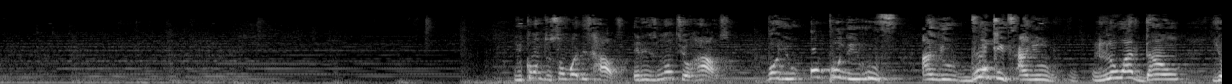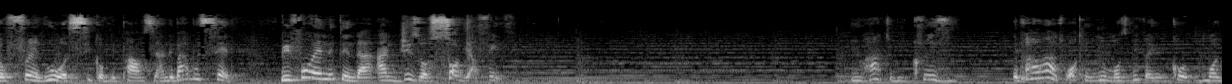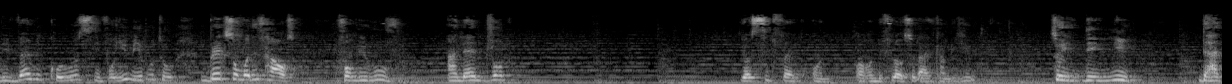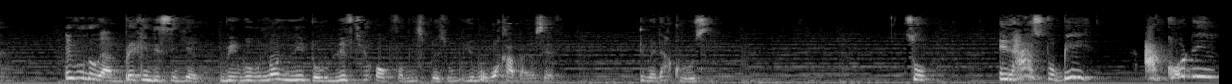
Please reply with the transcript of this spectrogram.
You come to somebody's house, it is not your house, but you open the roof and you broke it and you lowered down your friend who was sick of the palsy. And the Bible said, before anything that, and Jesus saw their faith. You had to be crazy. The power at work in you must be very must be very corrosive for you to be able to break somebody's house from the roof and then drop your sick friend on, on the floor so that it can be healed. So they knew that even though we are breaking this in here, we, we will not need to lift you up from this place. You will walk out by yourself. They were that corrosive. So it has to be according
